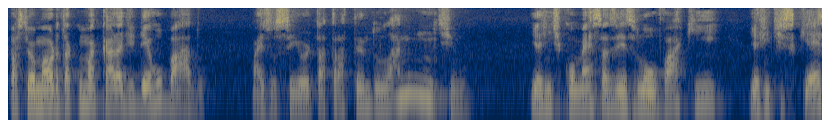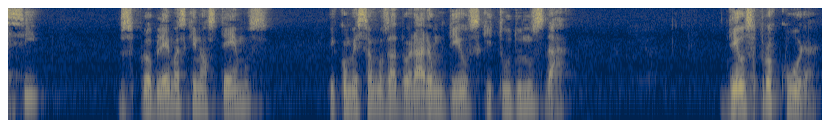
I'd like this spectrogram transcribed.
pastor Mauro está com uma cara de derrubado, mas o Senhor está tratando lá no íntimo. E a gente começa às vezes louvar aqui e a gente esquece dos problemas que nós temos e começamos a adorar a um Deus que tudo nos dá. Deus procura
